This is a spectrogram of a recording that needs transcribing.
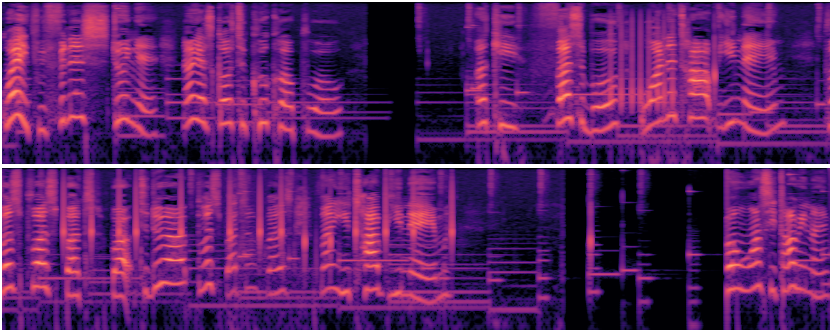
Great, we finished doing it. Now let's go to CapCut Pro. Okay, first of all, want to type your name, press plus button, but to do that, press button first, then you type your name. But once you type your name,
